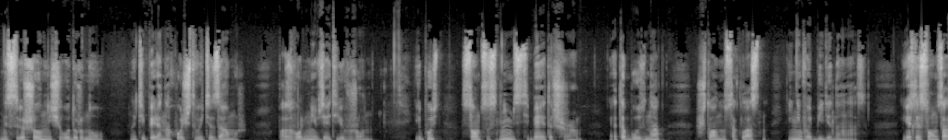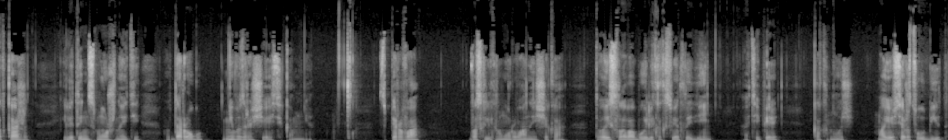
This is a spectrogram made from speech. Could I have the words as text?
не совершил ничего дурного, но теперь она хочет выйти замуж. Позволь мне взять ее в жены. И пусть солнце снимет с тебя этот шрам. Это будет знак, что оно согласно и не в обиде на нас. Если солнце откажет, или ты не сможешь найти в дорогу, не возвращайся ко мне. Сперва, — воскликнул рваная щека, — твои слова были как светлый день, а теперь как ночь. Мое сердце убито.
